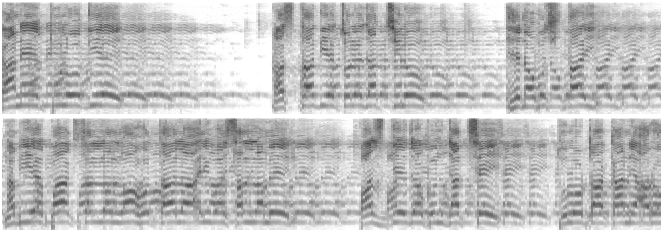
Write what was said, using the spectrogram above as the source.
কানে তুলো দিয়ে রাস্তা দিয়ে চলে যাচ্ছিল। হেন অবস্থায় নবিয়ে পাক সাল্লাহ তালা আলী সাল্লামের পাশ দিয়ে যখন যাচ্ছে, তুলোটা কানে আরও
